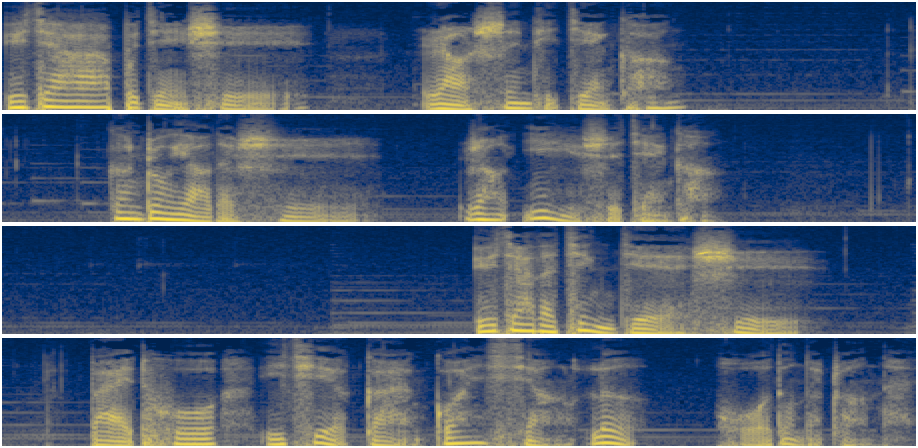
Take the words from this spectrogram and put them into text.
瑜伽不仅是让身体健康，更重要的是让意识健康。瑜伽的境界是摆脱一切感官享乐活动的状态，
